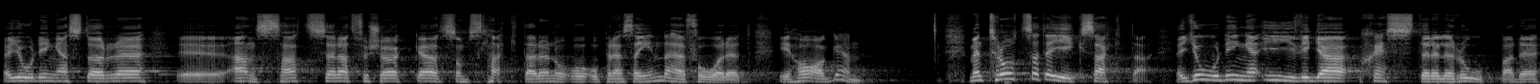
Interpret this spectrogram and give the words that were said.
Jag gjorde inga större eh, ansatser att försöka som slaktaren och, och pressa in det här fåret i hagen. Men trots att jag gick sakta, jag gjorde inga yviga gester eller ropade,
